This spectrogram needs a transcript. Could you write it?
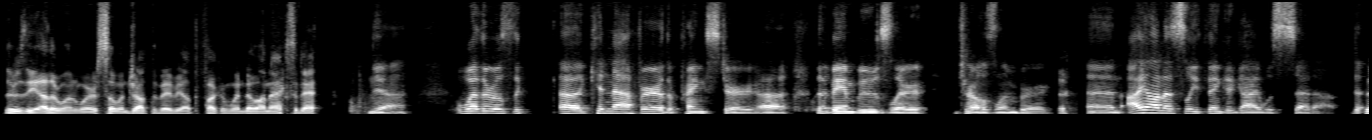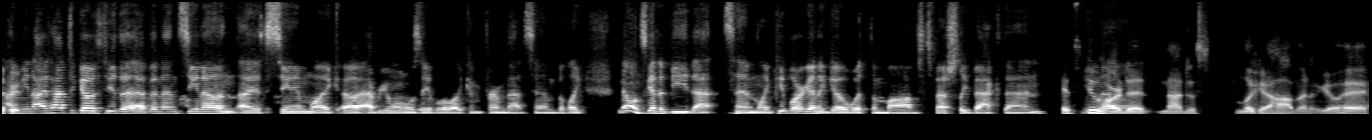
there's the other one where someone dropped the baby out the fucking window on accident. yeah. Whether it was the uh, kidnapper, the prankster, uh, the bamboozler, Charles Lindbergh, and I honestly think a guy was set up. I mean, I'd have to go through the evidence, you know, and I assume like uh, everyone was able to like confirm that's him, but like no one's gonna be that's him. Like people are gonna go with the mob, especially back then. It's too hard to not just look at Hotman and go, "Hey,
